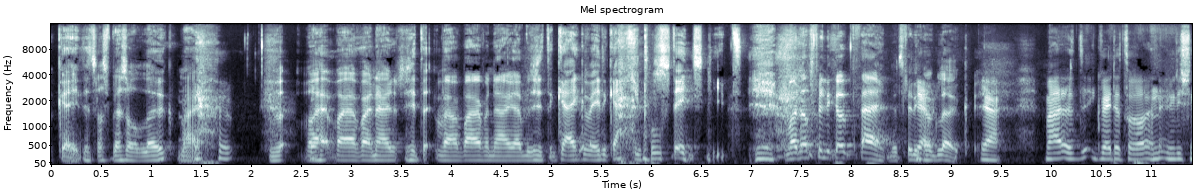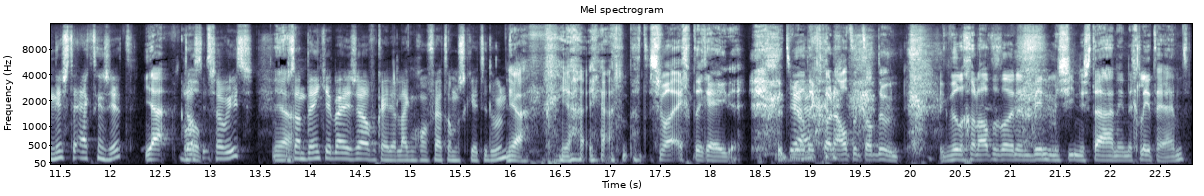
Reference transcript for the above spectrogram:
Oké, dit was best wel leuk, maar waar, waar, waar, naar zitten, waar, waar we naar hebben zitten kijken, weet ik eigenlijk nog steeds niet. Maar dat vind ik ook fijn, dat vind ik Ja. ook leuk. ja. Maar het- ik weet dat er een illusionisten-act in zit. Ja, Dat klopt. is zoiets. Ja. Dus dan denk je bij jezelf, oké, dat lijkt me gewoon vet om eens een keer te doen. Ja, ja, ja, dat is wel echt de reden. Dat wilde Ja. ik gewoon altijd al doen. Ik wilde gewoon altijd al in een windmachine staan in een glitterhemd.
